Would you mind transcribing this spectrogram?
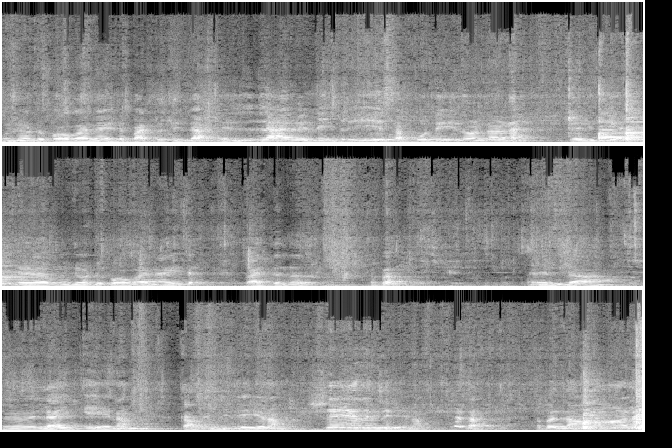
മുന്നോട്ട് പോകാനായിട്ട് പറ്റത്തില്ല. എല്ലാവരും എന്നെ ഇത്രയും സപ്പോർട്ട് ചെയ്തുകൊണ്ടാണ് എനിക്ക് മുന്നോട്ട് പോകാനായിട്ട് പറ്റുന്നത്. അപ്പം എന്താ ലൈക്ക് ചെയ്യണം കമന്റ് ചെയ്യണം ഷെയർ ചെയ്യണം കേട്ടോ. അപ്പൊ നാളെ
